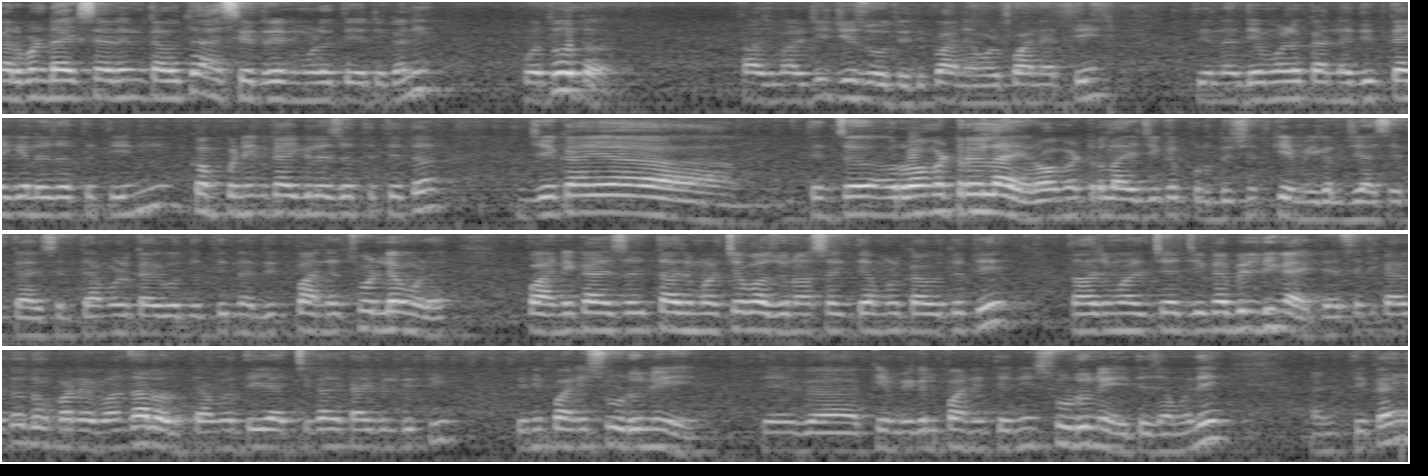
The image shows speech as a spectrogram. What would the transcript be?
कार्बन डायऑक्साईड आणि काय होतं? ॲसिड रेनमुळे त्या ठिकाणी होत होतं. ताजमहलची झीज होते ती पाण्यामुळे पाण्यात ती ते नदीमुळे काय नदीत काय केलं जातं? तिने कंपनीने काय केलं जातं तिथं? जे काय त्यांचं रॉ मटेरियल आहे रॉ मटेरियल आहे जे काही प्रदूषित केमिकल जे असेल काय असेल त्यामुळे काय होतं ते नदीत पाण्यात सोडल्यामुळं पाणी काय असेल ताजमहलच्या बाजूने असायचं त्यामुळे काय होतं ते ताजमहलच्या जे काय बिल्डिंग आहे त्यासाठी काय होतं धोका निर्माण झाला होता. त्यामुळे ते याची काय काय केली होती त्यांनी पाणी सोडू नये. ते केमिकल पाणी त्यांनी सोडू नये त्याच्यामध्ये. आणि ते काय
